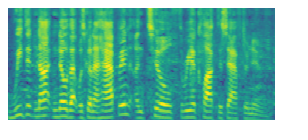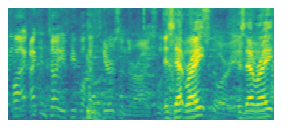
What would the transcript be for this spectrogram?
we did not know that was going to happen until three o'clock this afternoon. Well, I, I can tell you, people had tears in their eyes. listening Is that right? story. Is I that mean, right?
